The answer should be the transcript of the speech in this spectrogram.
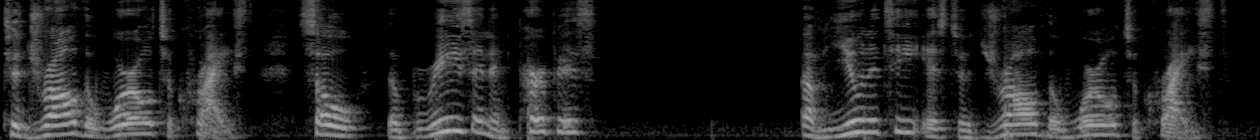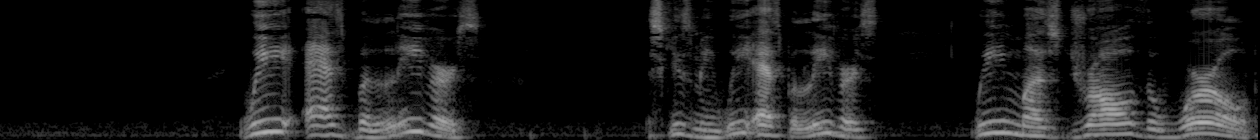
to draw the world to Christ. So the reason and purpose of unity is to draw the world to Christ. We as believers, excuse me, we as believers, we must draw the world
